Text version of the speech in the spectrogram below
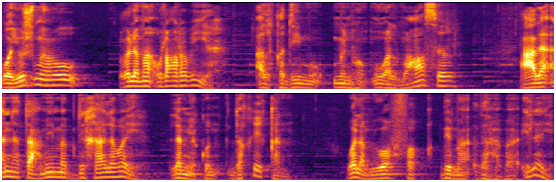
ويجمع علماء العربية القديم منهم والمعاصر على أن تعميم ابن خالويه لم يكن دقيقا ولم يوفق بما ذهب إليه.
